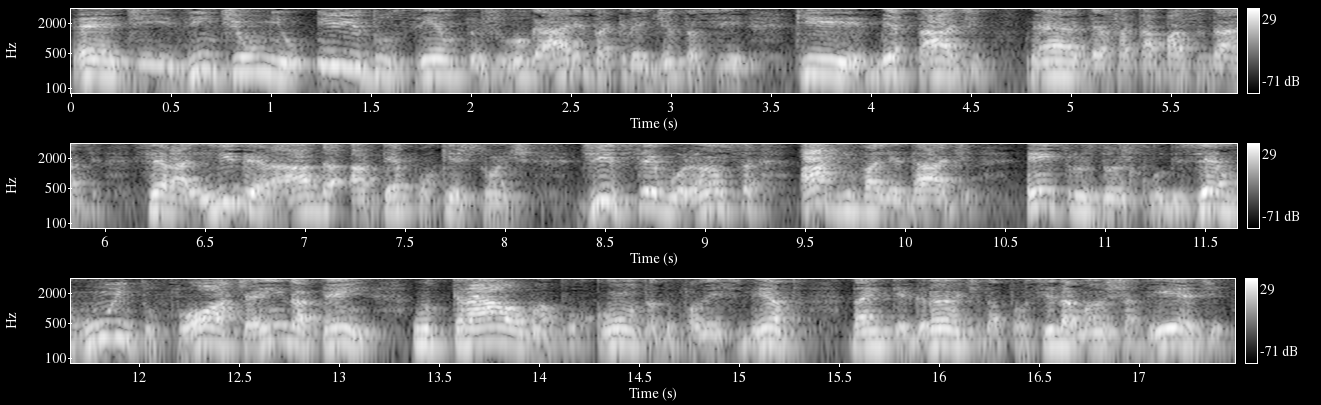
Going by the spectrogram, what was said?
é de 21.200 lugares, acredita-se que metade né, dessa capacidade será liberada, até por questões de segurança, a rivalidade entre os dois clubes é muito forte, ainda tem o trauma por conta do falecimento da integrante da torcida Mancha Verde,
